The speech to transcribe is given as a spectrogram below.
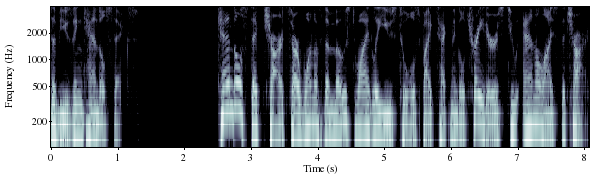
of using candlesticks. Candlestick charts are one of the most widely used tools by technical traders to analyze the chart.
